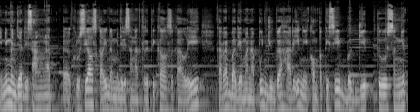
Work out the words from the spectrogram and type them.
Ini menjadi sangat uh, krusial sekali dan menjadi sangat kritikal sekali karena bagaimanapun juga hari ini kompetisi begitu sengit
